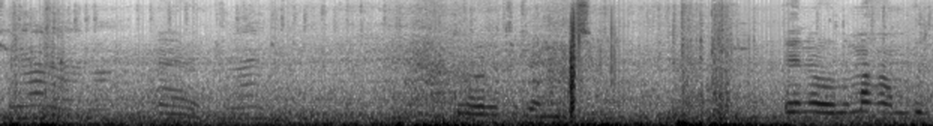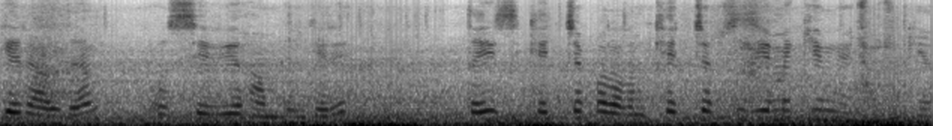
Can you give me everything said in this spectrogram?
çınar ama. Evet. Çınar. Doğrudur anneciğim. Oğluma hamburger aldım. O seviyor hamburgeri. Dayısı ketçap alalım. Ketçapsız yemek yemiyor çocuk ya.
